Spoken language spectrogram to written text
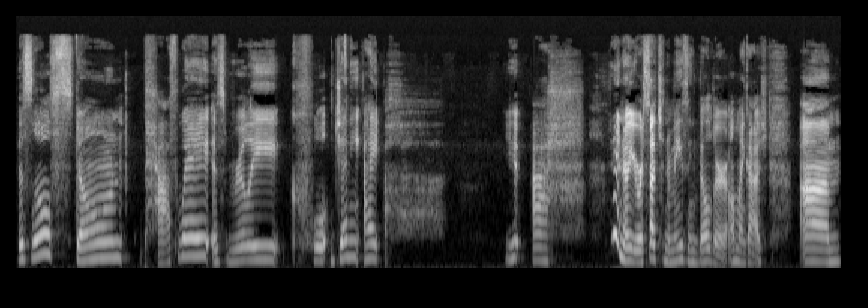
This little stone pathway is really cool. Jenny, I. Oh, you. Ah. I didn't know you were such an amazing builder. Oh my gosh. Um,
